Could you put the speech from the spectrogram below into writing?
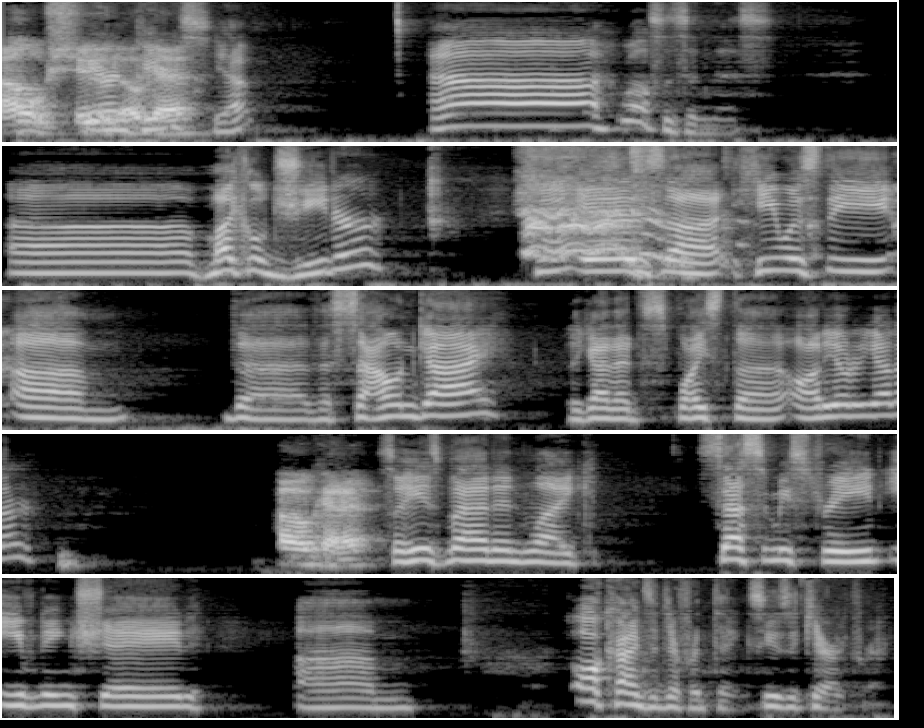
Oh shoot! Aaron okay. Pierce. Yep. Uh, who else is in this? Uh, Michael Jeter. He is. Uh, he was the um, the the sound guy, the guy that spliced the audio together. Okay. So he's been in like Sesame Street, Evening Shade, um, all kinds of different things. He's a character actor.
